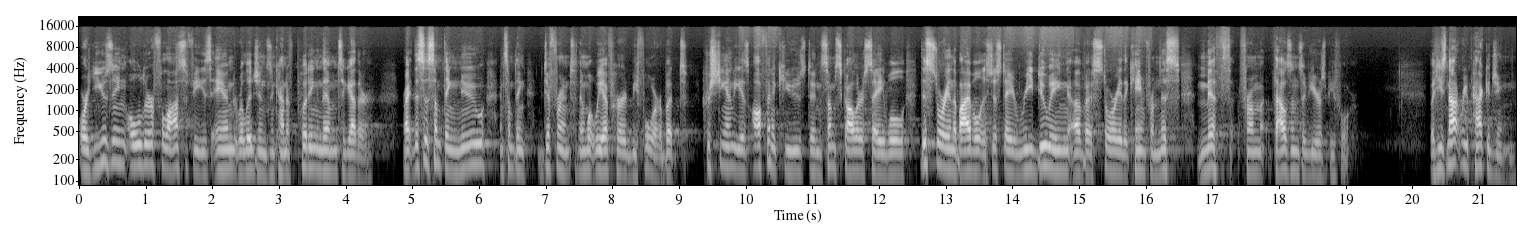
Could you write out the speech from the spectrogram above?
or using older philosophies and religions and kind of putting them together. Right? This is something new and something different than what we have heard before. But Christianity is often accused, and some scholars say, well, this story in the Bible is just a redoing of a story that came from this myth from thousands of years before. But he's not repackaging.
